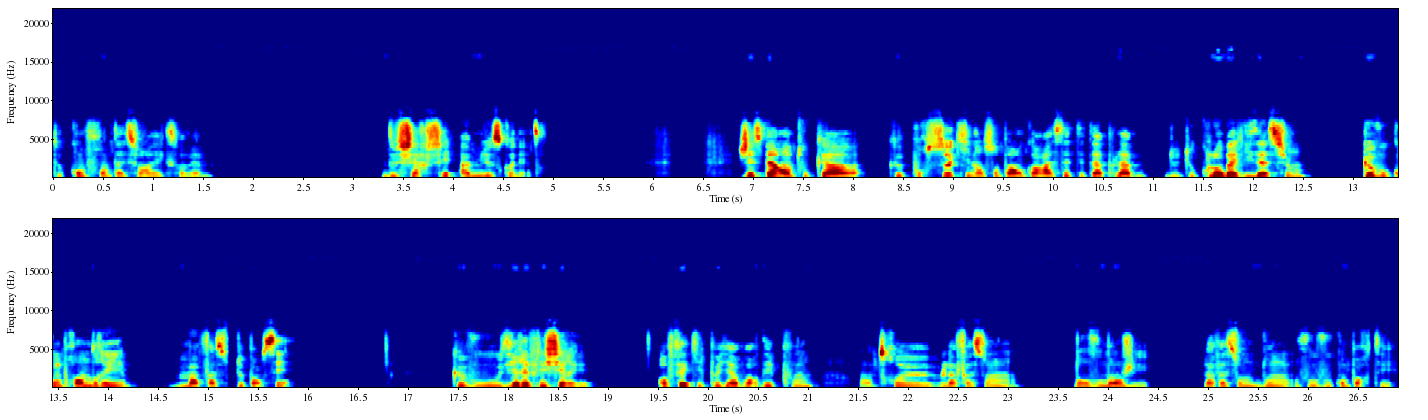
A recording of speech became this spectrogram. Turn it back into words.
de confrontation avec soi-même, de chercher à mieux se connaître. J'espère en tout cas que pour ceux qui n'en sont pas encore à cette étape-là de, de, globalisation, que vous comprendrez ma façon de penser, que vous y réfléchirez au fait qu'il peut y avoir des ponts entre la façon dont vous mangez, la façon dont vous vous comportez,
